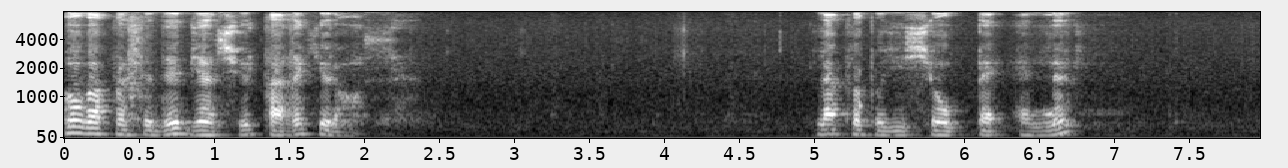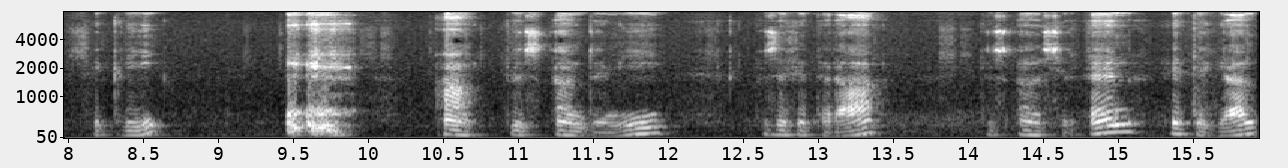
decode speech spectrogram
On va procéder bien sûr par récurrence. La proposition Pn s'écrit 1 plus 1 demi plus etc plus 1 sur n est égal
